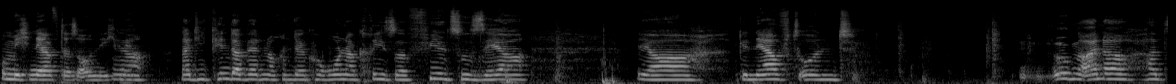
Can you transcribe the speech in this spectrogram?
und mich nervt das auch nicht ja. mehr. Na, die Kinder werden auch in der Corona-Krise viel zu sehr ja, genervt und irgendeiner hat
